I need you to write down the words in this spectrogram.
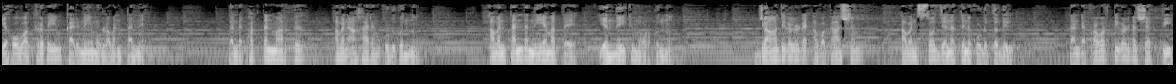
യഹോവ കൃപയും കരുണയുമുള്ളവൻ തന്നെ. തന്റെ ഭക്തന്മാർക്ക് അവൻ ആഹാരം കൊടുക്കുന്നു. അവൻ തന്റെ നിയമത്തെ എന്നേക്കും ഓർക്കുന്നു. ജാതികളുടെ അവകാശം അവൻ സ്വജനത്തിന് കൊടുത്തതിൽ തന്റെ പ്രവർത്തികളുടെ ശക്തി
